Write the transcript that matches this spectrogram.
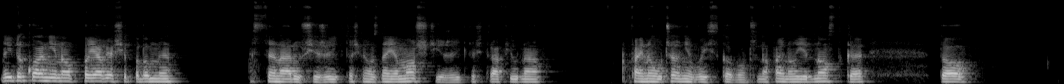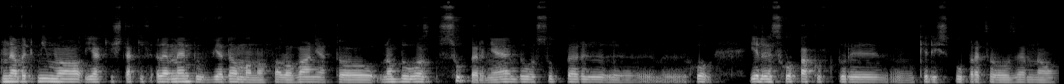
No i dokładnie no, pojawia się podobny scenariusz, jeżeli ktoś miał znajomości, jeżeli ktoś trafił na fajną uczelnię wojskową, czy na fajną jednostkę, to nawet mimo jakichś takich elementów, wiadomo, no, falowania, to no, było super, nie? Było super. yy, Chłop, jeden z chłopaków, który yy, kiedyś współpracował ze mną,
